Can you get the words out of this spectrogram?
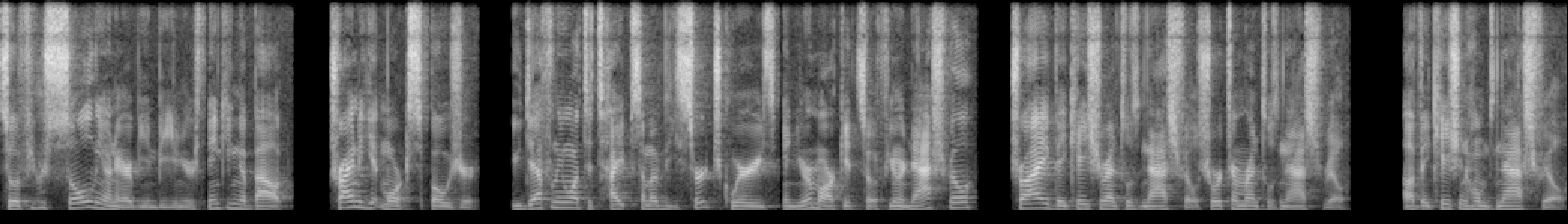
So if you're solely on Airbnb and you're thinking about trying to get more exposure, you definitely want to type some of these search queries in your market. So if you're in Nashville, try vacation rentals Nashville, short term rentals Nashville, uh, vacation homes Nashville,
